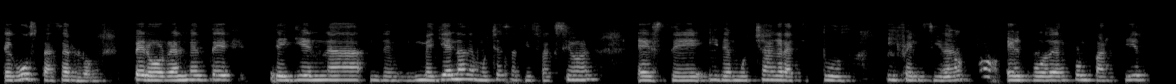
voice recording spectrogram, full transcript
te gusta hacerlo, pero realmente te llena de, me llena de mucha satisfacción este, y de mucha gratitud y felicidad el poder compartir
